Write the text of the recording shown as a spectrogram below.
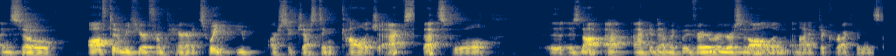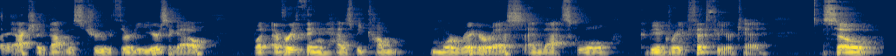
And so often we hear from parents wait you are suggesting college x? That school is not a- academically very rigorous at all and, and i have to correct them and say actually that was true 30 years ago but everything has become more rigorous and that school could be a great fit for your kid. So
